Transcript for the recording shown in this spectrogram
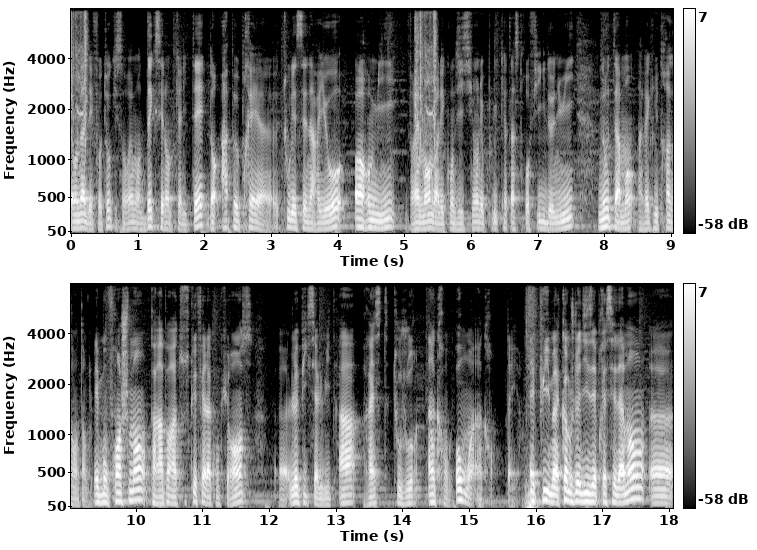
Et on a des photos qui sont vraiment d'excellente qualité dans à peu près euh, tous les scénarios, hormis vraiment dans les conditions les plus catastrophiques de nuit, notamment avec l'ultra grand angle. Mais bon, franchement, par rapport à tout ce que fait la concurrence, euh, le Pixel 8a reste toujours un cran, au moins un cran Et puis, bah, comme je le disais précédemment, euh,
